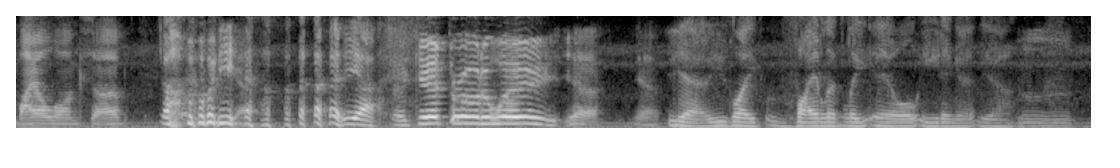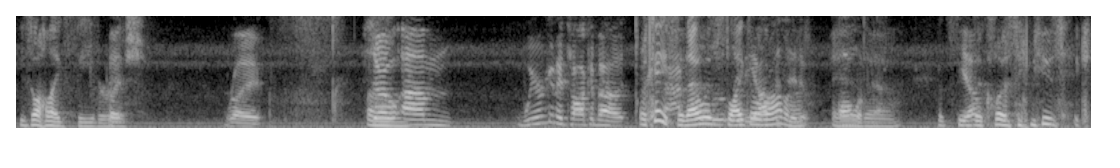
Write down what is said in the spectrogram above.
mile long sub. Oh yeah, yeah, I can't throw it away. Yeah, yeah. yeah. He's like violently ill eating it. Yeah, Mhm. he's all like feverish. Right. So, Um, um, we're going to talk about. okay, so that was like the a opposite Rama, of all and of uh, that. let's do Yep. the closing music.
